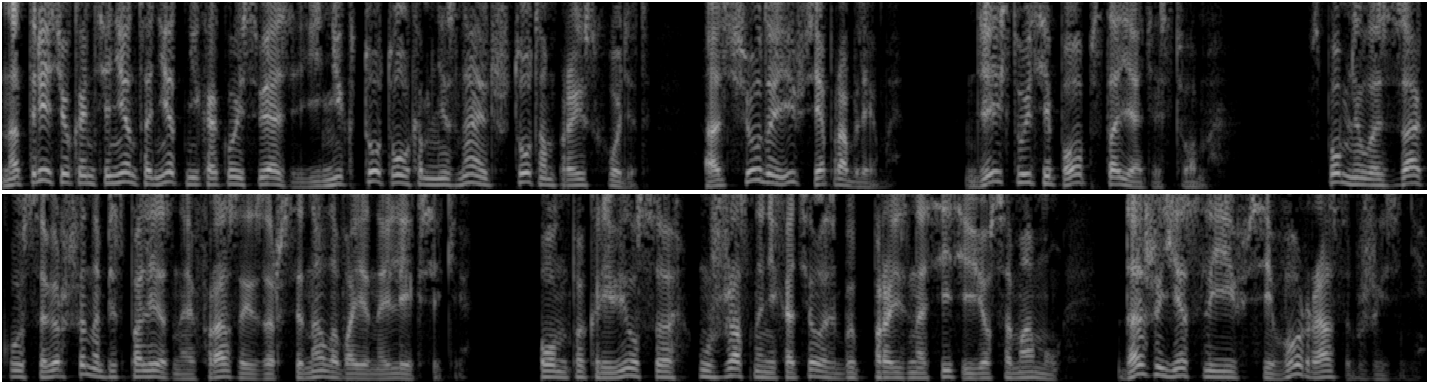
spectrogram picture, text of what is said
на третью континента нет никакой связи, и никто толком не знает, что там происходит. Отсюда и все проблемы. Действуйте по обстоятельствам. Вспомнилась Заку совершенно бесполезная фраза из арсенала военной лексики. Он покривился, ужасно не хотелось бы произносить ее самому, даже если и всего раз в жизни.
